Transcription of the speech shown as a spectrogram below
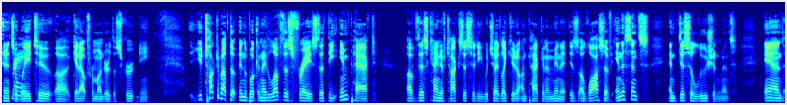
and it's right. a way to uh, get out from under the scrutiny. You talked about the in the book, and I love this phrase that the impact of this kind of toxicity, which I'd like you to unpack in a minute, is a loss of innocence and disillusionment. And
